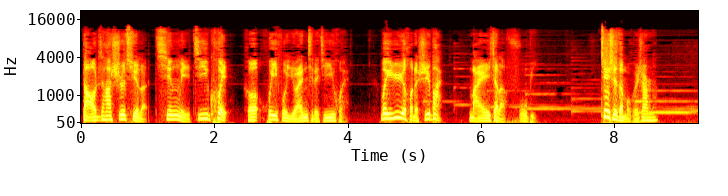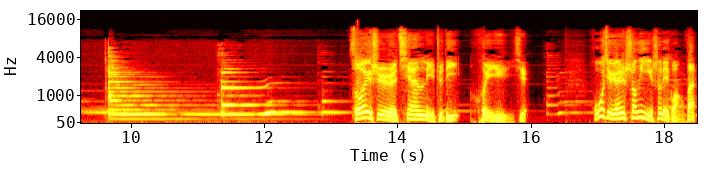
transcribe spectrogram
导致他失去了清理积溃和恢复元气的机会，为日后的失败埋下了伏笔。这是怎么回事呢？所谓是千里之堤，会于蚁穴。胡雪岩生意涉猎广泛，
